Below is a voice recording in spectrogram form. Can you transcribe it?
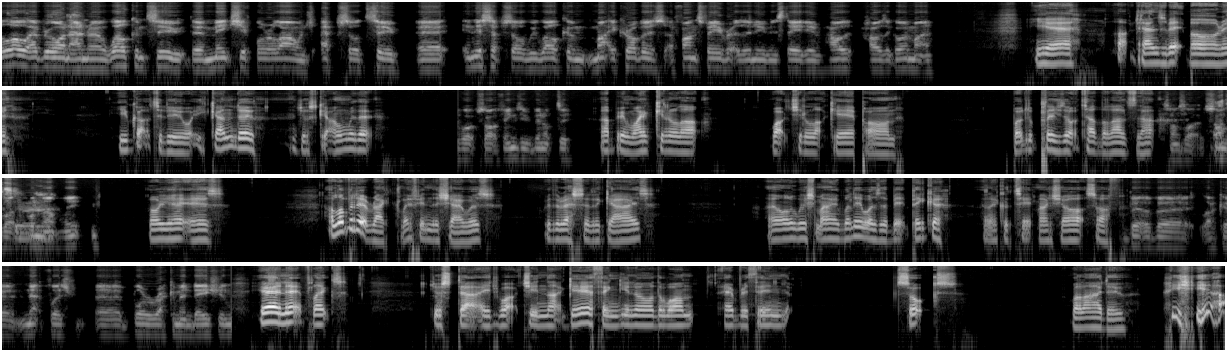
Hello, everyone, and uh, welcome to the Makeshift Boro Lounge, episode two. Uh, in this episode, we welcome Matty Crothers, a fan's favourite of the Newman Stadium. How, how's it going, Matty? Yeah, lockdown's a bit boring. You've got to do what you can do and just get on with it. What sort of things have you been up to? I've been wanking a lot, watching a lot of gay porn. But please don't tell the lads that. Sounds like sounds That's, like fun, that, mate. Oh yeah, it is. I love it at Radcliffe in the showers with the rest of the guys. I only wish my willy was a bit bigger and I could take my shorts off. A bit of a like a Netflix uh, Boro recommendation. Yeah, Netflix. Just started watching that gay thing, you know, the one everything sucks. Well, I do. yeah.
